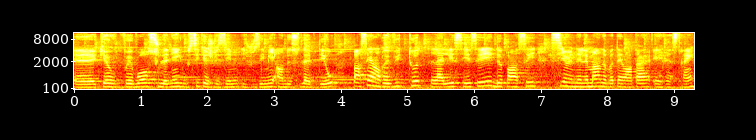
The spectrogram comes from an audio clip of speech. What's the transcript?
euh, que vous pouvez voir sous le lien aussi que je vous, ai, je vous ai mis en dessous de la vidéo. Passez en revue toute la liste et essayez de penser si un élément de votre inventaire est restreint.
